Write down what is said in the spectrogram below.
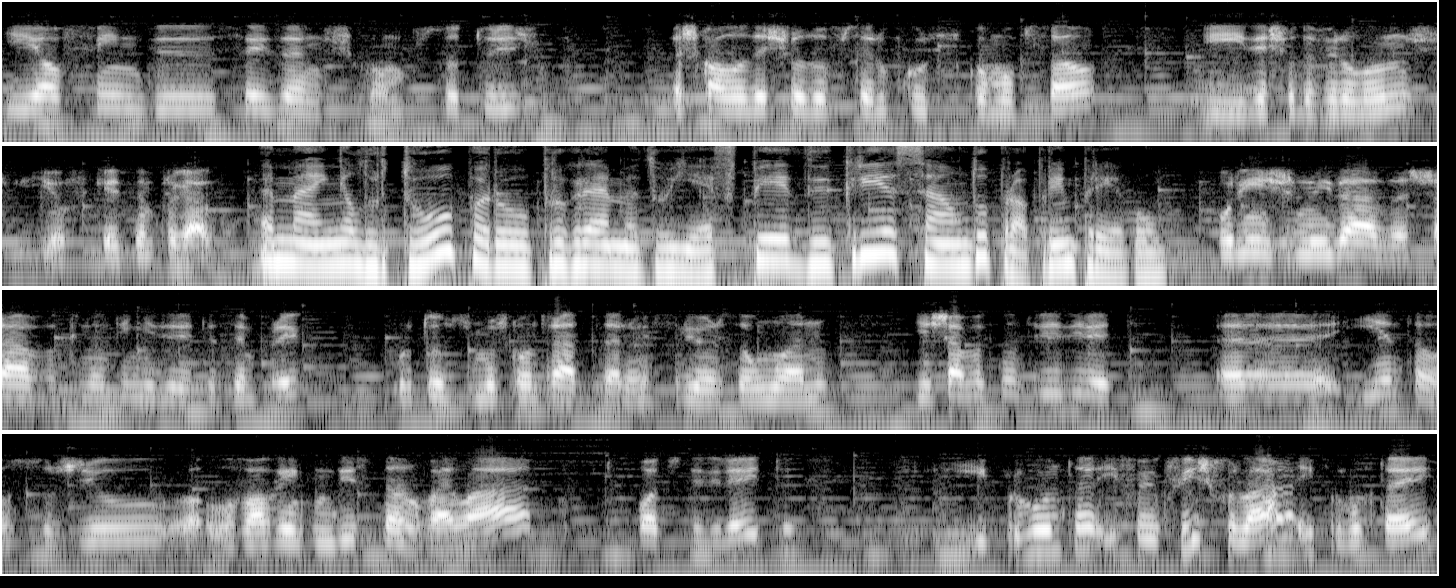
e ao fim de seis anos como professor de turismo, a escola deixou de oferecer o curso como opção e deixou de haver alunos e eu fiquei desempregado. A mãe alertou para o programa do IFP de criação do próprio emprego. Por ingenuidade achava que não tinha direito a desemprego, porque todos os meus contratos eram inferiores a um ano e achava que não teria direito. Uh, e então surgiu, houve alguém que me disse, não, vai lá, podes ter direito, e pergunta, e foi o que fiz, fui lá e perguntei,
